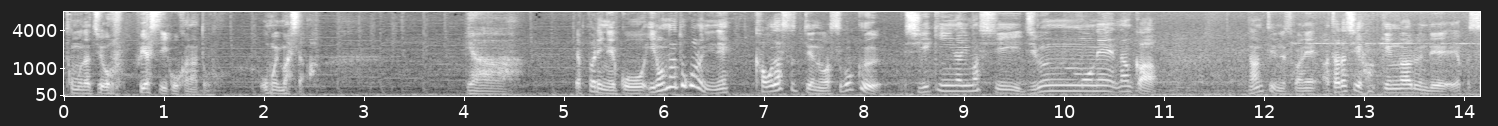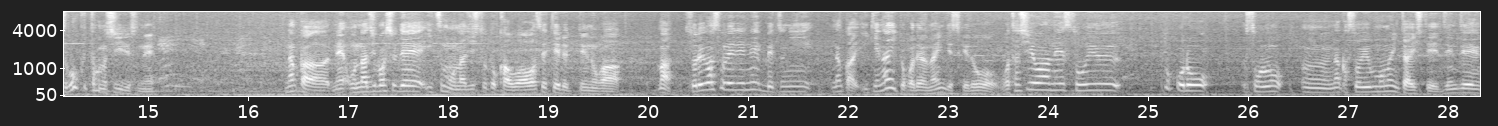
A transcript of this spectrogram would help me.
友達を増やしていこうかなと思いました。いややっぱりね、こう、いろんなところにね、顔出すっていうのはすごく刺激になりますし、自分もね、なんか、なんていうんですかね、新しい発見があるんで、やっぱすごく楽しいですね。なんかね、同じ場所でいつも同じ人と顔を合わせてるっていうのが、まあ、それはそれでね、別になんかいけないとかではないんですけど、私はね、そういうところ、その、うん、なんかそういうものに対して全然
